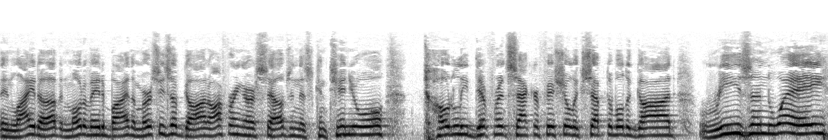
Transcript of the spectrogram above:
in light of and motivated by the mercies of God, offering ourselves in this continual, totally different, sacrificial, acceptable to God, reasoned way,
